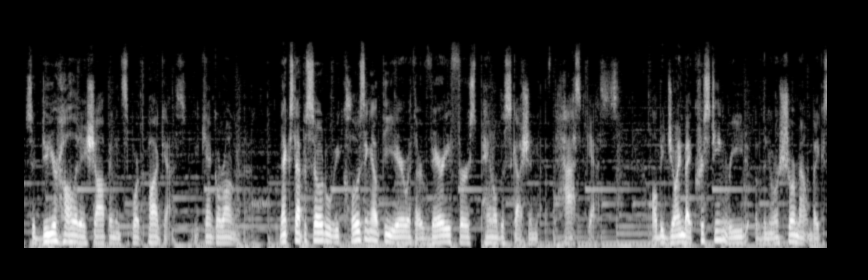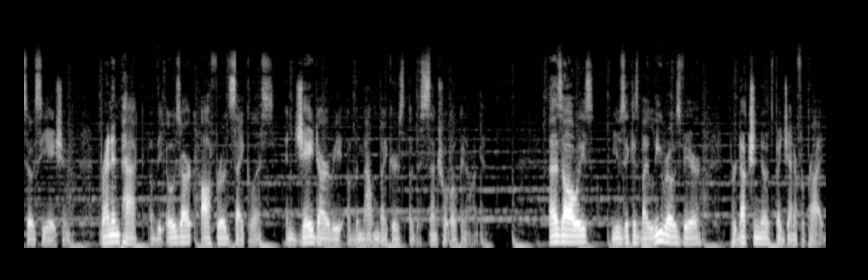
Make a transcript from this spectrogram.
So do your holiday shopping and support the podcast. You can't go wrong with that. Next episode, we'll be closing out the year with our very first panel discussion of past guests. I'll be joined by Christine Reed of the North Shore Mountain Bike Association, Brennan Pack of the Ozark Off Road Cyclists, and Jay Darby of the Mountain Bikers of the Central Okanagan. As always, music is by Lee Rosevere, production notes by Jennifer Pride.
